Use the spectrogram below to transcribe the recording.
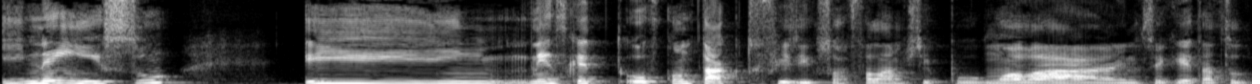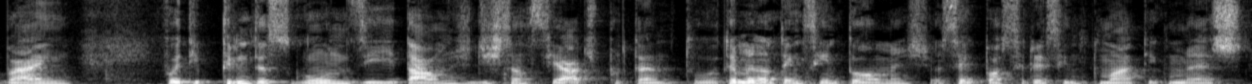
e nem isso. E nem sequer houve contacto físico, só falámos tipo um olá e não sei o que, está tudo bem. Foi tipo 30 segundos e estávamos distanciados, portanto, também não tenho sintomas. Eu sei que posso ser assintomático, mas.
